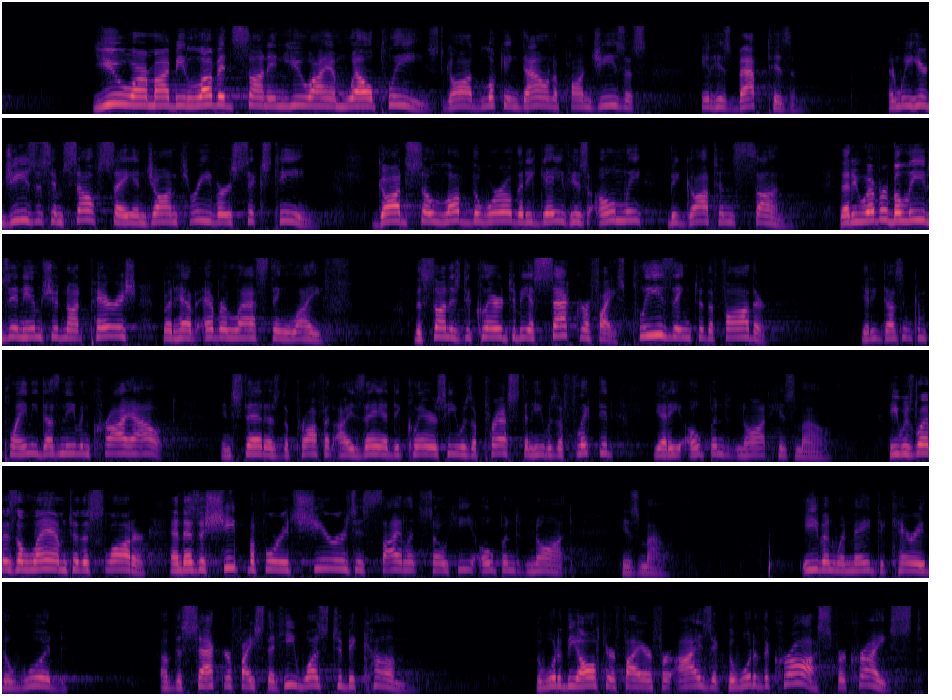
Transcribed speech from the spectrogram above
You are my beloved Son, in you I am well pleased. God looking down upon Jesus in His baptism. And we hear Jesus Himself say in John 3, verse 16 God so loved the world that He gave His only begotten Son, that whoever believes in Him should not perish, but have everlasting life. The Son is declared to be a sacrifice, pleasing to the Father. Yet he doesn't complain, he doesn't even cry out. Instead, as the prophet Isaiah declares, he was oppressed and he was afflicted, yet he opened not his mouth. He was led as a lamb to the slaughter, and as a sheep before its shearers is silent, so he opened not his mouth. Even when made to carry the wood of the sacrifice that he was to become, the wood of the altar fire for Isaac, the wood of the cross for Christ.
